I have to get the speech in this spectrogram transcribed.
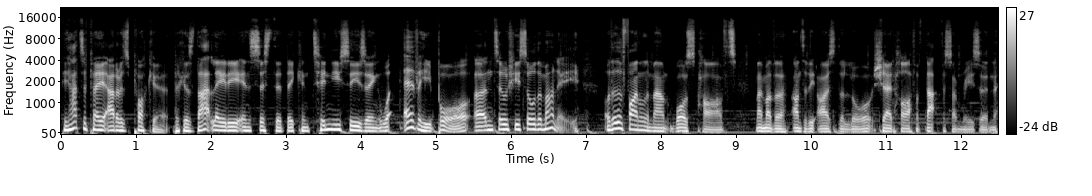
He had to pay out of his pocket because that lady insisted they continue seizing whatever he bought until she saw the money. Although the final amount was halved, my mother, under the eyes of the law, shared half of that for some reason.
